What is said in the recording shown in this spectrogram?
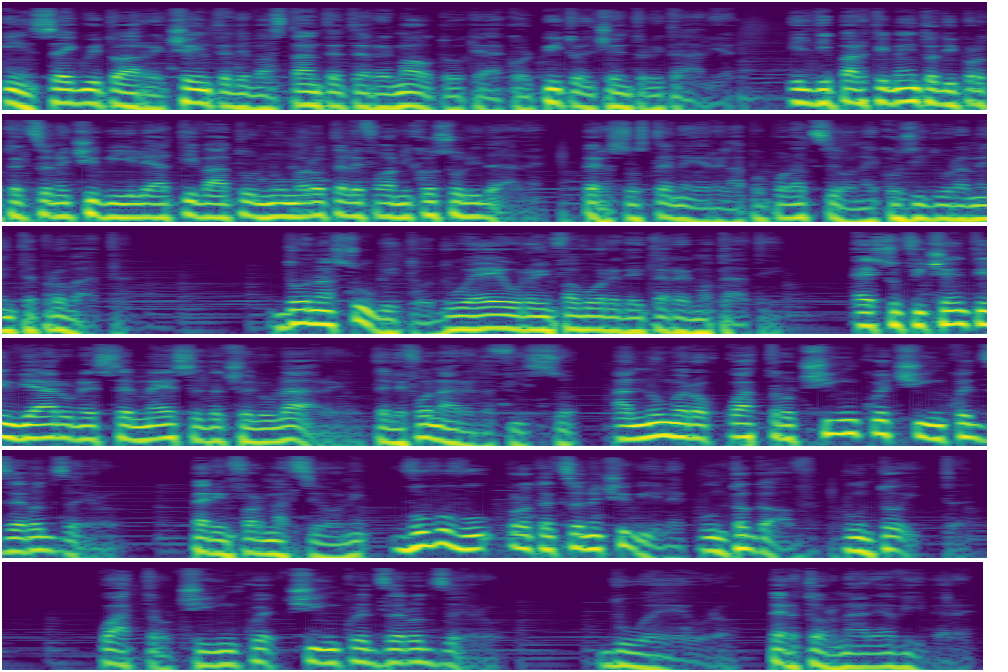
In seguito al recente devastante terremoto che ha colpito il centro Italia, il Dipartimento di Protezione Civile ha attivato un numero telefonico solidale per sostenere la popolazione così duramente provata. Dona subito 2 euro in favore dei terremotati. È sufficiente inviare un sms da cellulare o telefonare da fisso al numero 45500. Per informazioni www.protezionecivile.gov.it 45500. 2 euro per tornare a vivere.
